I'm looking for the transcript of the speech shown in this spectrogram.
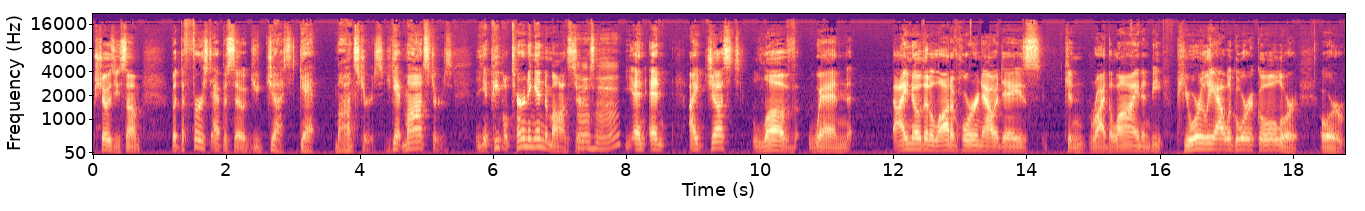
shows you some. But the first episode, you just get monsters. You get monsters. You get people turning into monsters. Mm-hmm. And and I just love when I know that a lot of horror nowadays can ride the line and be purely allegorical or or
